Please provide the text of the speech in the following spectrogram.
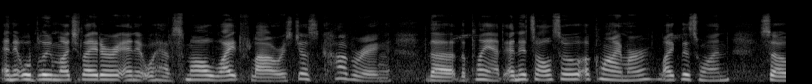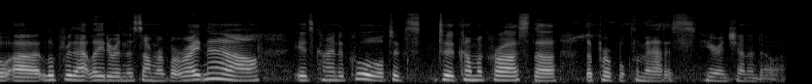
and it will bloom much later and it will have small white flowers just covering the, the plant. And it's also a climber, like this one, so uh, look for that later in the summer. But right now, it's kind of cool to, to come across the, the purple clematis here in Shenandoah.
